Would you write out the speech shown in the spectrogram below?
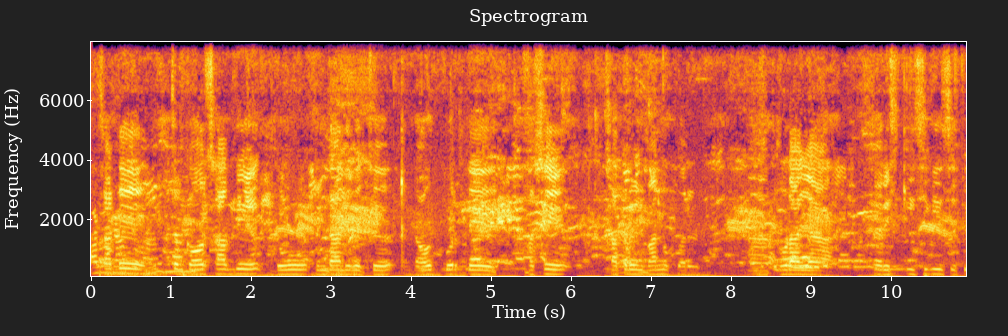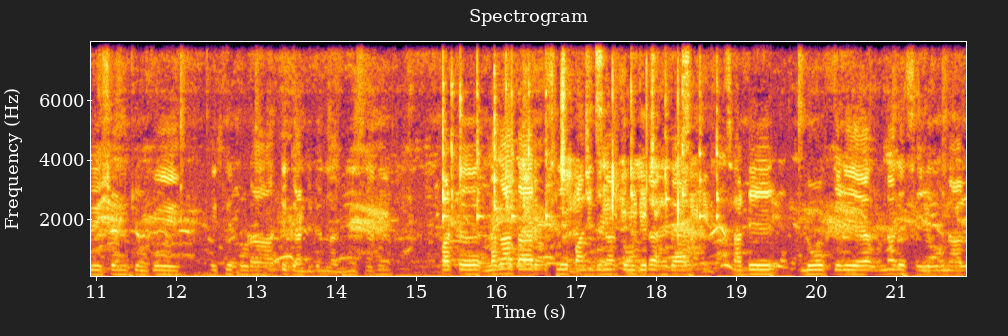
ਸਾਡੇ ਚਮਕੌਰ ਸਾਹਿਬ ਦੇ ਦੋ ਪਿੰਡਾਂ ਦੇ ਵਿੱਚ ਦਾਊਦਪੁਰ ਤੇ ਫਸੇ ਸਤਲੁਜ ਬੰਨ ਉੱਪਰ ਥੋੜਾ ਜਿਹਾ ਰਿਸਕੀ ਸੀਗੀ ਸਿਚੁਏਸ਼ਨ ਕਿਉਂਕਿ ਇੱਥੇ ਥੋੜਾ ਢਿੱਗਾਂ ਡਿੱਗਣ ਲੱਗ ਗਈਆਂ ਸੀਗੀਆਂ ਬਟ ਲਗਾਤਾਰ ਪਿਛਲੇ 5 ਦਿਨਾਂ ਤੋਂ ਜਿਹੜਾ ਹੈਗਾ ਸਾਡੇ ਲੋਕ ਜਿਹੜੇ ਆ, ਉਹਨਾਂ ਦੇ ਸਹਿਯੋਗ ਨਾਲ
